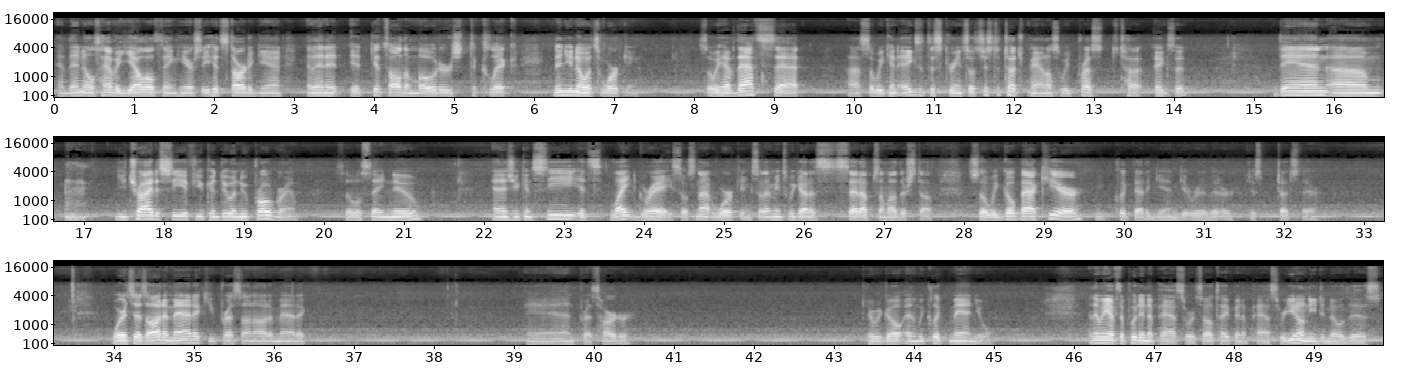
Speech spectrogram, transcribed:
and then it'll have a yellow thing here so you hit start again and then it, it gets all the motors to click. Then you know it's working. So we have that set uh, so we can exit the screen. So it's just a touch panel so we press exit. Then um, you try to see if you can do a new program. So we'll say new and as you can see it's light gray so it's not working. So that means we got to set up some other stuff. So we go back here we click that again get rid of it or just touch there. Where it says automatic you press on automatic. And press harder. Here we go and we click manual. And then we have to put in a password so I'll type in a password. You don't need to know this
